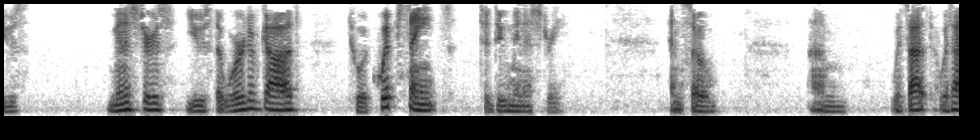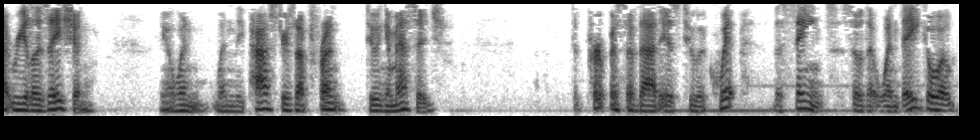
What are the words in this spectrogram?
use ministers use the Word of God to equip saints to do ministry. And so, um, with that with that realization, you know, when when the pastor's up front doing a message, the purpose of that is to equip the saints so that when they go out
